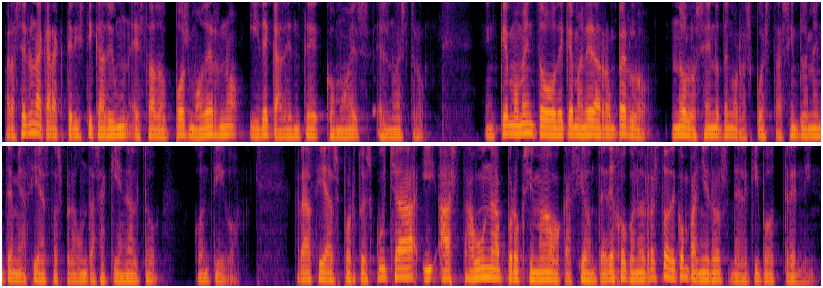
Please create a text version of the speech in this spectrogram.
para ser una característica de un Estado posmoderno y decadente como es el nuestro. ¿En qué momento o de qué manera romperlo? No lo sé, no tengo respuesta. Simplemente me hacía estas preguntas aquí en alto contigo. Gracias por tu escucha y hasta una próxima ocasión. Te dejo con el resto de compañeros del equipo Trending.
